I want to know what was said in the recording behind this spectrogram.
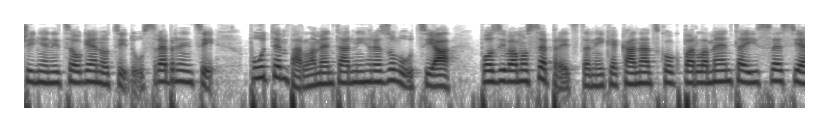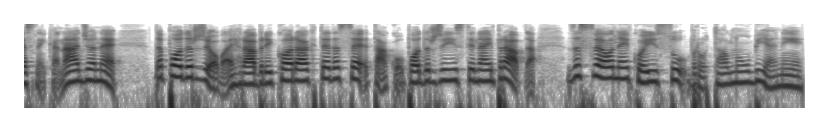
činjenice o genocidu u Srebrenici putem parlamentarnih rezolucija. Pozivamo sve predstavnike kanadskog parlamenta i sve svjesne kanadjane da podrži ovaj hrabri korak te da se tako podrži istina i pravda za sve one koji su brutalno ubijeni.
